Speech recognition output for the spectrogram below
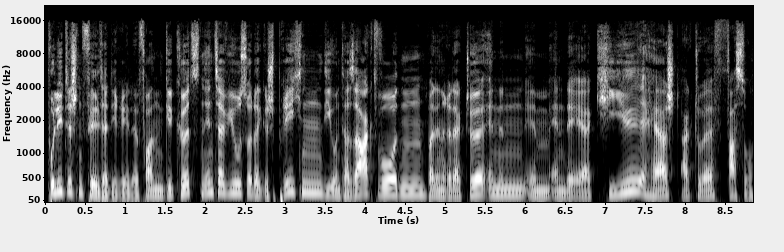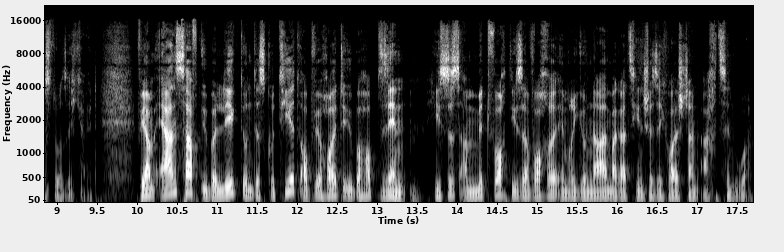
politischen Filter die Rede, von gekürzten Interviews oder Gesprächen, die untersagt wurden. Bei den RedakteurInnen im NDR Kiel herrscht aktuell Fassungslosigkeit. Wir haben ernsthaft überlegt und diskutiert, ob wir heute überhaupt senden hieß es am Mittwoch dieser Woche im Regionalmagazin Schleswig-Holstein 18 Uhr.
